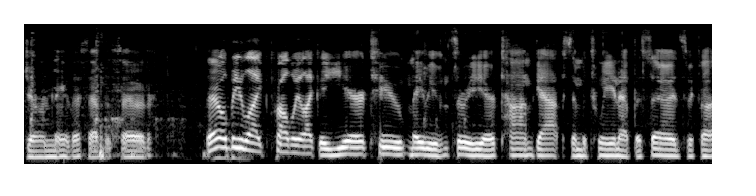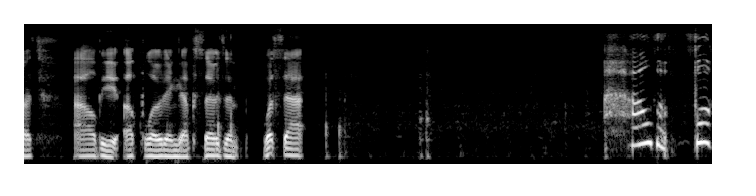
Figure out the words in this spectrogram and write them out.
Germany, this episode. There'll be like, probably like a year, two, maybe even three year time gaps in between episodes because I'll be uploading episodes and, what's that? How the fuck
